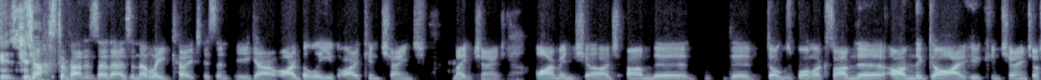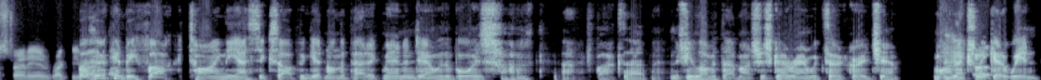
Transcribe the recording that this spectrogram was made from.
was it's just just about to say that as an elite coach, it's an ego. I believe I can change, make change. I'm in charge. I'm the the dog's bollocks. I'm the I'm the guy who can change Australia rugby. But who can be fuck tying the Asics up and getting on the paddock, man, and down with the boys? Fuck that, fuck that, man. If you love it that much, just go around with third grade champ. Might Yeah, actually but- get a win.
